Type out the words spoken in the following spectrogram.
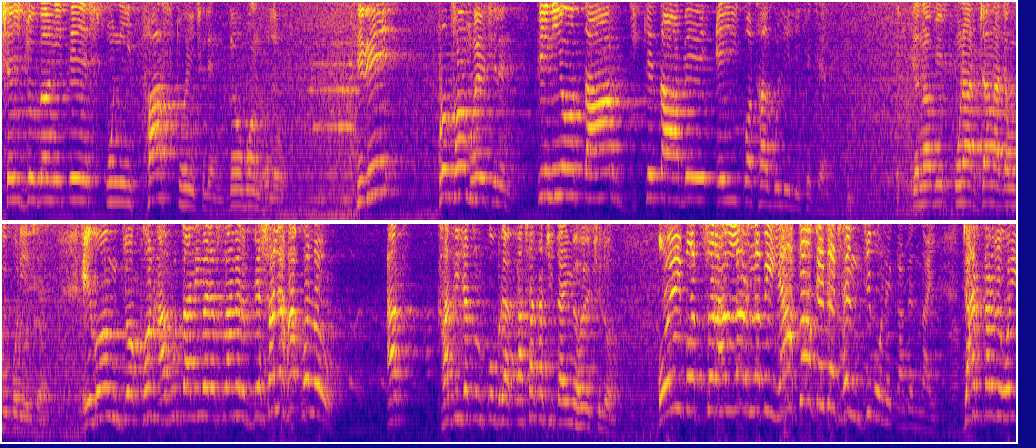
সেই জীবনীতে উনি ফার্স্ট হয়েছিলেন দেওবন্ধ হলেও। তিনি প্রথম হয়েছিলেন। তিনিও তার কেতাবে এই কথাগুলি লিখেছেন। যে নবী উনার জানাজা উনি পড়িয়েছেন। এবং যখন আবু তালিব আল ইসলামের বেসালে হক হলো, আর খাদিজাতুল কুবরা কাছাকাছি টাইমে হয়েছিল ওই বছর আল্লাহর নবী এত কেঁদেছেন, জীবনে কাঁদেন নাই। যার কারণে ওই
